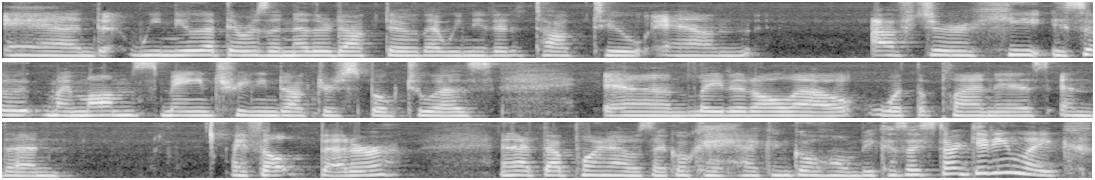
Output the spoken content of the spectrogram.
And we knew that there was another doctor that we needed to talk to. And after he, so my mom's main treating doctor spoke to us and laid it all out what the plan is. And then I felt better and at that point, I was like, okay, I can go home because I start getting like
